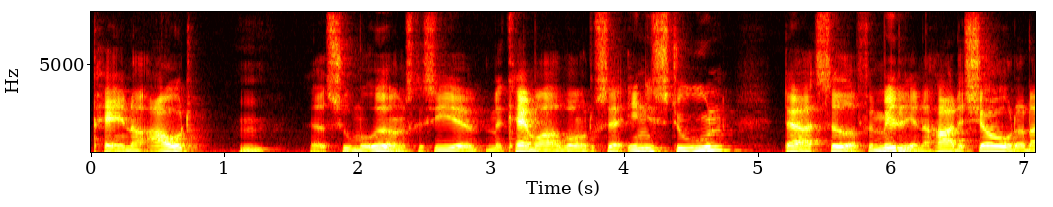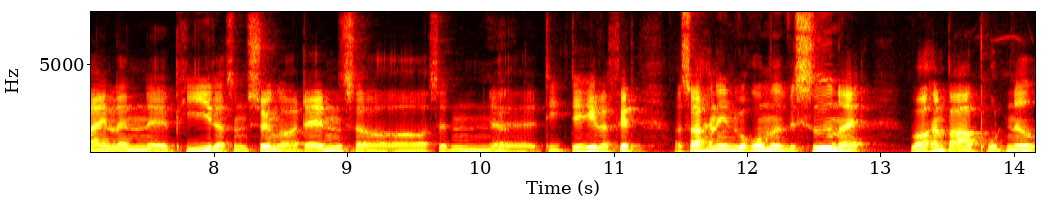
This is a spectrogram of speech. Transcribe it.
paner out, mm. eller zoomer ud, om man skal sige, med kameraet, hvor du ser ind i stuen, der sidder familien og har det sjovt, og der er en eller anden øh, pige, der sådan synger og danser, og sådan, ja. Ja. øh, de, det hele er fedt. Og så er han inde ved rummet ved siden af, hvor han bare er brudt ned.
